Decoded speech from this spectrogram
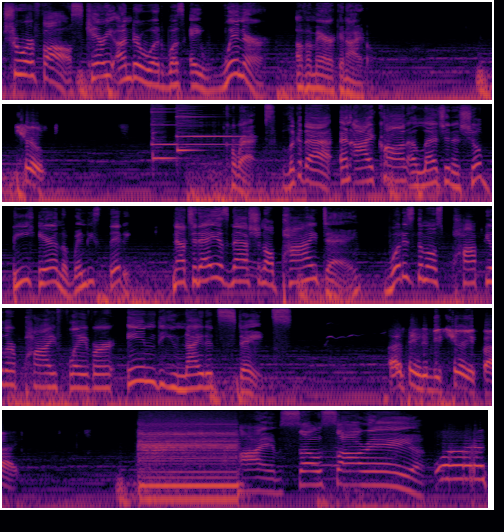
True or false? Carrie Underwood was a winner of American Idol. True. Correct. Look at that. An icon, a legend, and she'll be here in the Windy City. Now, today is National Pie Day. What is the most popular pie flavor in the United States? I think it'd be cherry pie. I am so sorry. What?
